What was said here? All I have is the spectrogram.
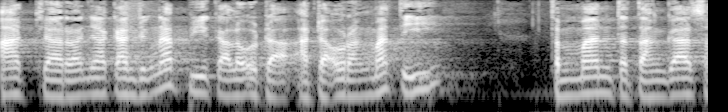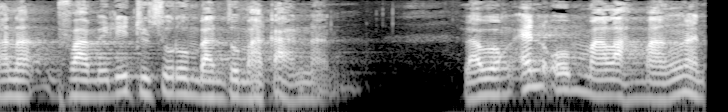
ajarannya Kanjeng Nabi kalau udah ada orang mati, teman, tetangga, sanak famili disuruh bantu makanan. Lawong NU malah mangan.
